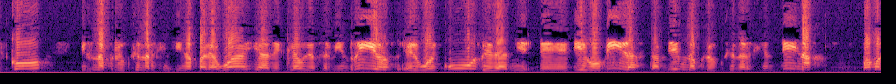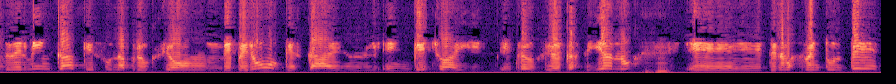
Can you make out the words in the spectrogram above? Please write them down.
ECO, es una producción argentina-paraguaya de Claudio Servín Ríos, El Huecú de, de, Diego Vilas, también una producción argentina. Vamos a tener Minca, que es una producción de Perú, que está en, en quechua y eh, traducido al castellano. eh, tenemos también Tunté,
